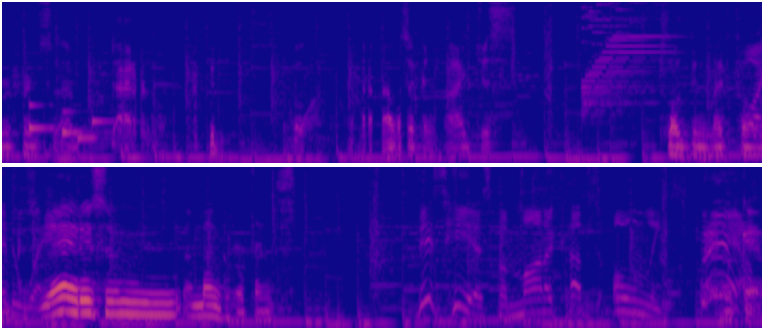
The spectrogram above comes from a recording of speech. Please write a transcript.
reference? I don't know. Could- was uh, one second, I just plugged in my phone. By the 'cause- way- Yeah, it is um, a manga reference. This here's for Monokubs only. Bam! Okay.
